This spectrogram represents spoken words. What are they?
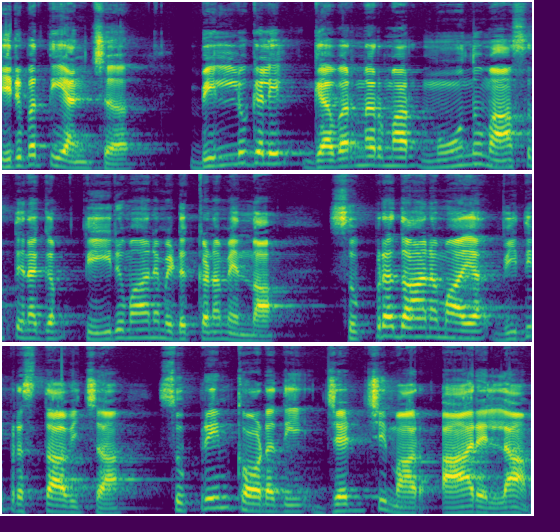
ഇരുപത്തിയഞ്ച് ബില്ലുകളിൽ ഗവർണർമാർ മൂന്ന് മാസത്തിനകം തീരുമാനമെടുക്കണമെന്ന സുപ്രധാനമായ വിധി പ്രസ്താവിച്ച സുപ്രീം കോടതി ജഡ്ജിമാർ ആരെല്ലാം?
